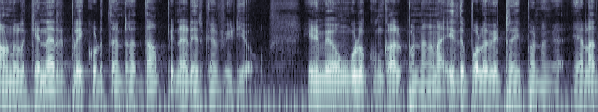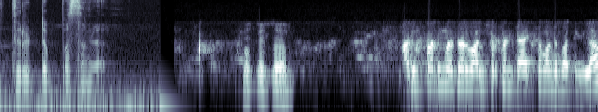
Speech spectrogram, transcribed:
அவங்களுக்கு என்ன ரிப்ளை கொடுத்தன்றது தான் பின்னாடி இருக்க வீடியோ இனிமேல் உங்களுக்கும் கால் பண்ணாங்கன்னா இது போலவே ட்ரை பண்ணுங்கள் எல்லாம் திருட்டு பசங்க. ஓகே சார் அதுக்கு பார்த்தீங்களா sir one percent tax amount பார்த்தீங்களா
